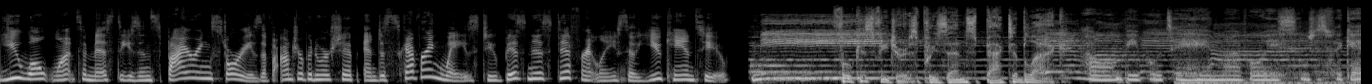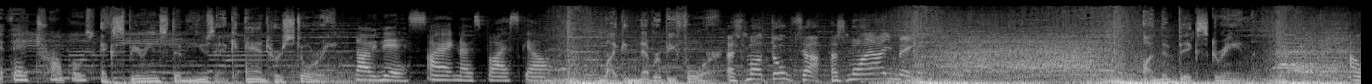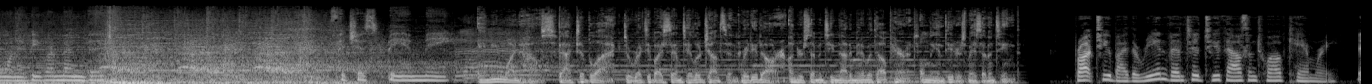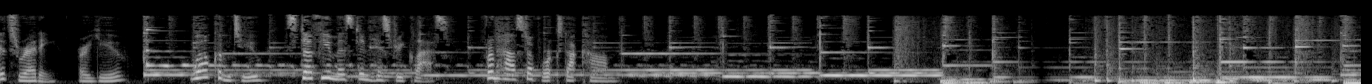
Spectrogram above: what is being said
You won't want to miss these inspiring stories of entrepreneurship and discovering ways to business differently so you can too. Me. Focus Features presents Back to Black. I want people to hear my voice and just forget their troubles. Experience the music and her story. Know this. I ain't no Spice Girl. Like never before. That's my daughter. That's my Amy. On the big screen. I want to be remembered for just being me. Amy Winehouse, Back to Black, directed by Sam Taylor Johnson. Rated R, under 17, not a minute without parent. Only in theaters May 17th. Brought to you by the reinvented 2012 Camry. It's ready. Are you? Welcome to Stuff You Missed in History Class from HowStuffWorks.com.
